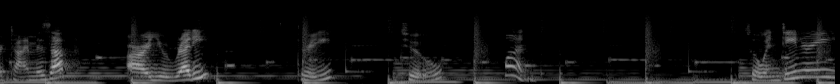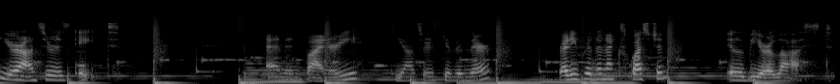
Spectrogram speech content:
Your time is up. Are you ready? Three, two, one. So in denary, your answer is 8. And in binary, the answer is given there. Ready for the next question? It'll be your last.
